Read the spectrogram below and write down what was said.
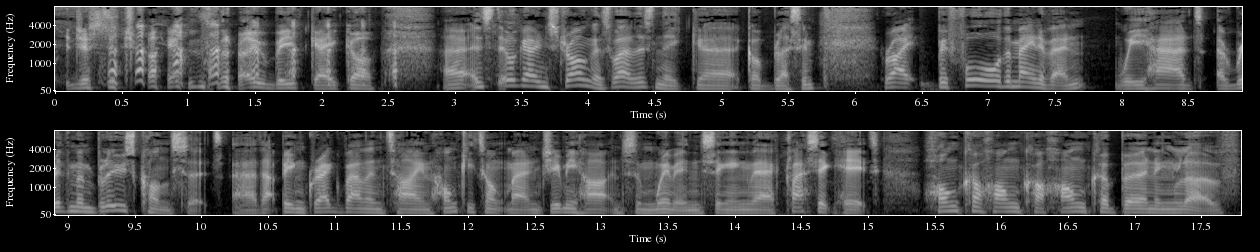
just to try and throw Beefcake off. Uh, and still going strong as well isn't he? Uh, God bless him. Right before the main event we had a rhythm and blues concert, uh, that being Greg Valentine, Honky Tonk Man, Jimmy Hart, and some women singing their classic hit, Honka Honka Honka Burning Love.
